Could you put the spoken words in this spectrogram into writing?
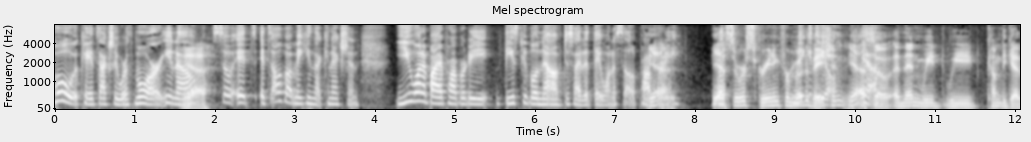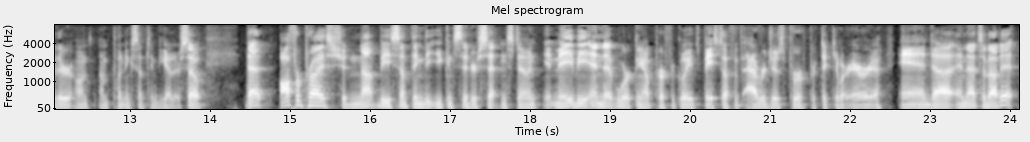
"Oh, okay, it's actually worth more." You know. Yeah. So it's it's all about making that connection. You want to buy a property. These people now have decided they want to sell a yeah. property. Yeah, Let's so we're screening for make a deal. motivation. Yeah, Yeah. So and then we we come together on on putting something together. So that offer price should not be something that you consider set in stone. It may be end up working out perfectly. It's based off of averages per particular area, and uh, and that's about it.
